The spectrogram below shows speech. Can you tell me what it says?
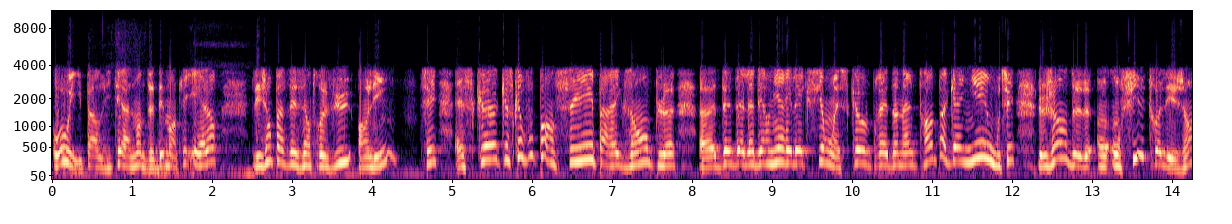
Oui, oui, ils parlent littéralement de démanteler. Et alors, les gens passent des entrevues en ligne. Est-ce que qu'est-ce que vous pensez, par exemple, euh, de, de, la dernière élection? Est-ce que Donald Trump a gagné ou tu sais le genre de, on, on, filtre les gens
